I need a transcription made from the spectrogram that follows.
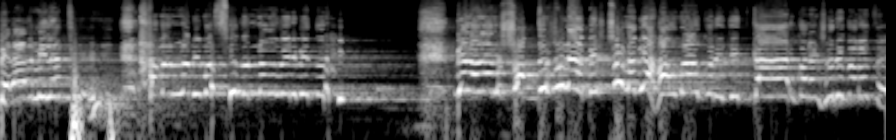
বেলাল মিলাতে আমার নবী মসজিদুল ভিতরে বেলালের শব্দ শুনে বিশ্ব নবী হাউমাউ করে চিৎকার করা শুরু করেছে।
